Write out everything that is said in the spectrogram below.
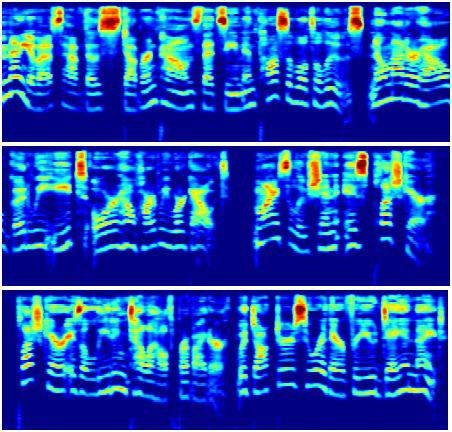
Many of us have those stubborn pounds that seem impossible to lose, no matter how good we eat or how hard we work out. My solution is PlushCare. PlushCare is a leading telehealth provider with doctors who are there for you day and night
